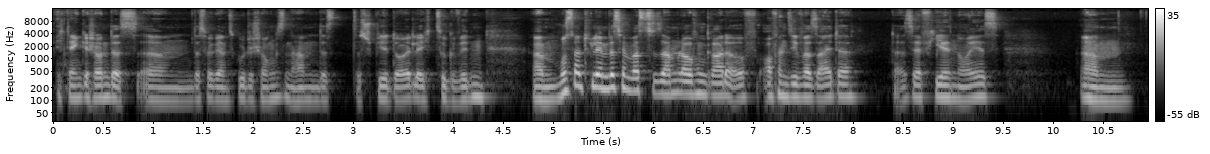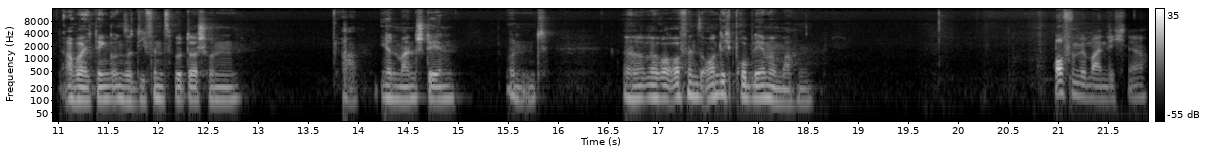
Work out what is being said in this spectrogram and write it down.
ich denke schon, dass, ähm, dass wir ganz gute Chancen haben, das, das Spiel deutlich zu gewinnen. Ähm, muss natürlich ein bisschen was zusammenlaufen, gerade auf offensiver Seite. Da ist ja viel Neues. Ähm, aber ich denke, unsere Defense wird da schon ja, ihren Mann stehen und äh, eure Offense ordentlich Probleme machen. Hoffen wir mal nicht, ne?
